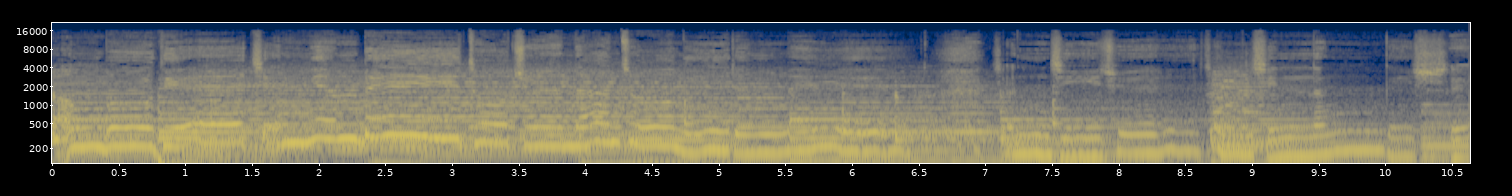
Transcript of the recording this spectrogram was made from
忙不迭，千年悲托，却难做你的美。真迹绝真心能给谁？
